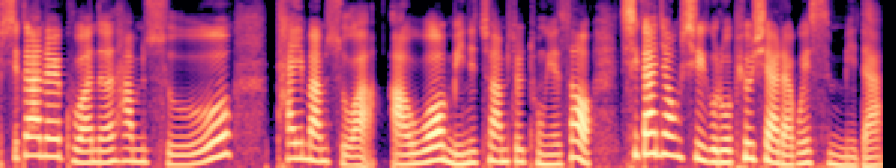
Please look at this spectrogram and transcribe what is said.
시간을 구하는 함수 타임 함수와 아워 미니츠 함수를 통해서 시간 형식으로 표시하라고 했습니다.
